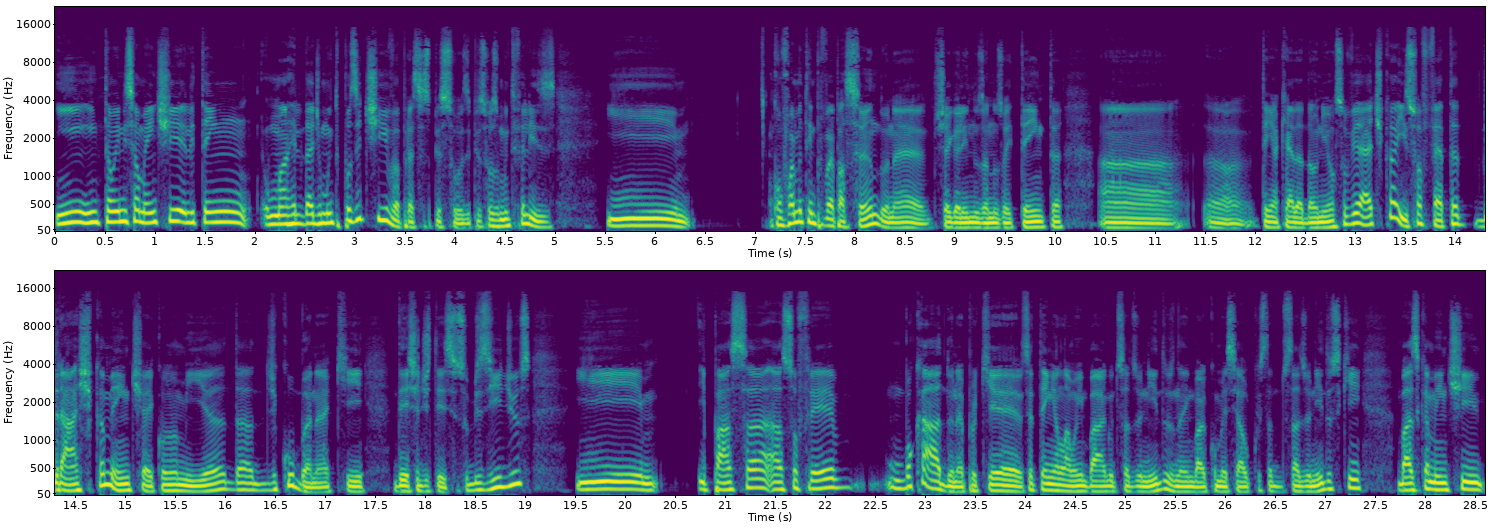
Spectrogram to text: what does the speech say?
E então, inicialmente, ele tem uma realidade muito positiva para essas pessoas, e pessoas muito felizes. E conforme o tempo vai passando, né, chega ali nos anos 80, a, a, tem a queda da União Soviética, isso afeta drasticamente a economia da, de Cuba, né, que deixa de ter esses subsídios e, e passa a sofrer um bocado, né? Porque você tem lá o embargo dos Estados Unidos, né? Embargo comercial dos Estados Unidos, que basicamente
